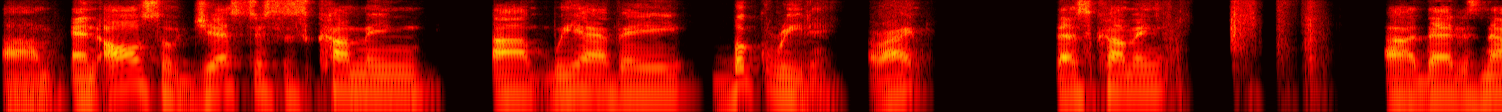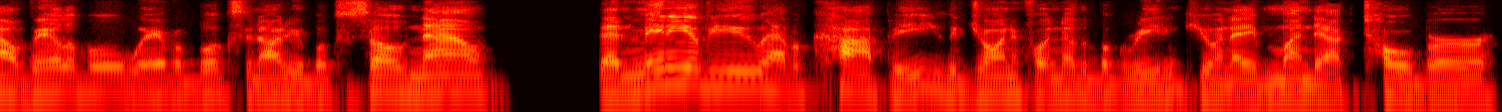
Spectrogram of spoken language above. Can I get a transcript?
Um, and also, Justice is coming. Um, we have a book reading, all right? That's coming. Uh, that is now available wherever books and audiobooks are sold. Now that many of you have a copy, you could join in for another book reading, Q&A, Monday, October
